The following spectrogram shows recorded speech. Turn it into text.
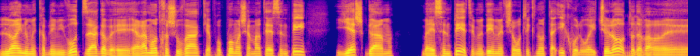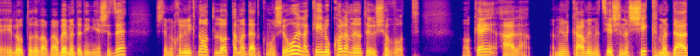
לא היינו מקבלים עיוות. זה אגב הערה מאוד חשובה, כי אפרופו מה שאמרתי ה-S&P, יש גם ב-S&P, אתם יודעים, אפשרות לקנות את ה-equal weight שלו, אותו דבר, לא אותו דבר, בהרבה מדדים יש את זה, שאתם יכולים לקנות לא את המדד כמו שהוא, אלא כאילו כל המניות היו שוות. אוקיי? הלאה. אמיר כרמי מציע שנשיק מדד,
